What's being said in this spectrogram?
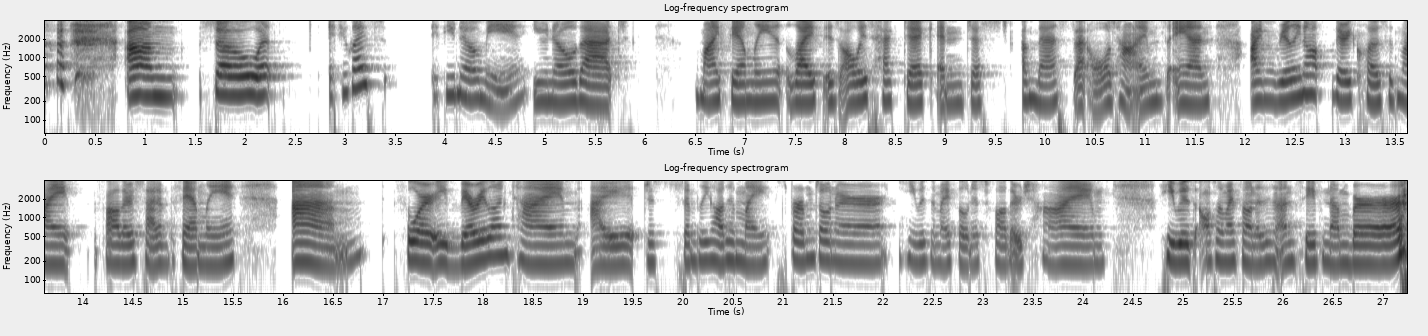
um, so if you guys if you know me, you know that my family life is always hectic and just a mess at all times. And I'm really not very close with my father's side of the family. Um, for a very long time, I just simply called him my sperm donor. He was in my phone as Father Time. He was also on my phone as an unsafe number.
